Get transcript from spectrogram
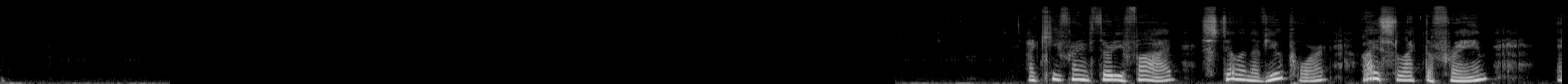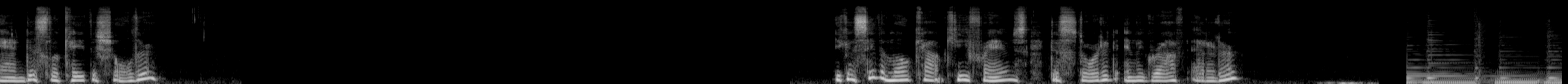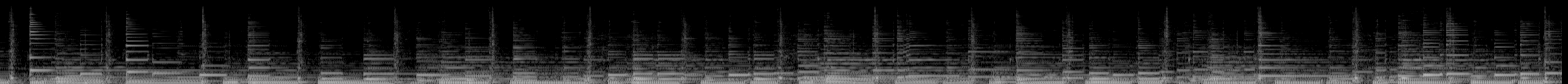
At keyframe 35, still in the viewport, I select the frame and dislocate the shoulder You can see the mocap keyframes distorted in the graph editor.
